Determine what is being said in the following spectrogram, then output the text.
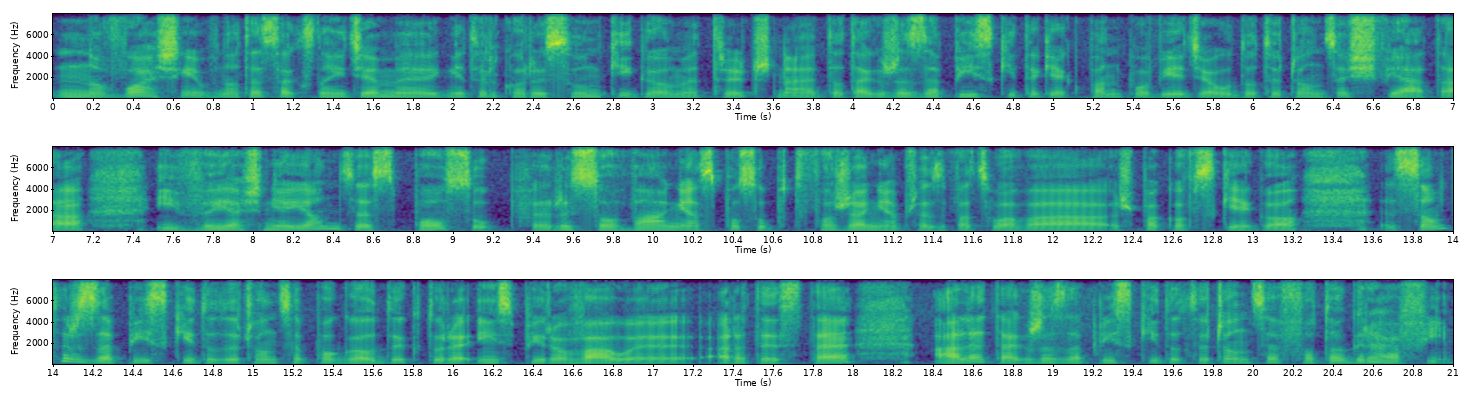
No właśnie, w notesach znajdziemy nie tylko rysunki geometryczne, to także zapiski, tak jak pan powiedział, dotyczące świata i wyjaśniające sposób rysowania, sposób tworzenia przez Wacława Szpakowskiego. Są też zapiski dotyczące pogody, które inspirowały artystę, ale także zapiski dotyczące fotografii.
